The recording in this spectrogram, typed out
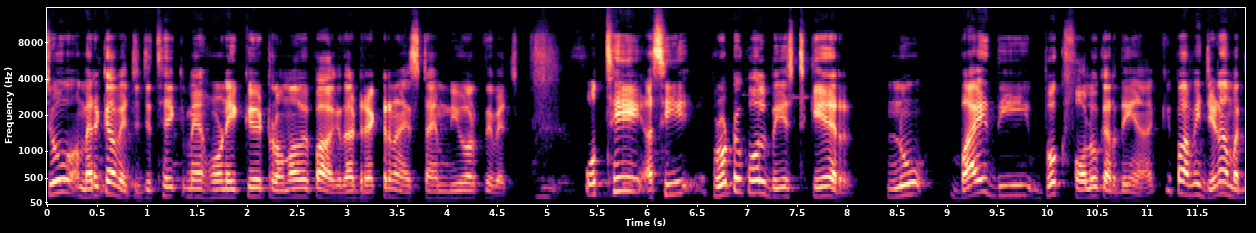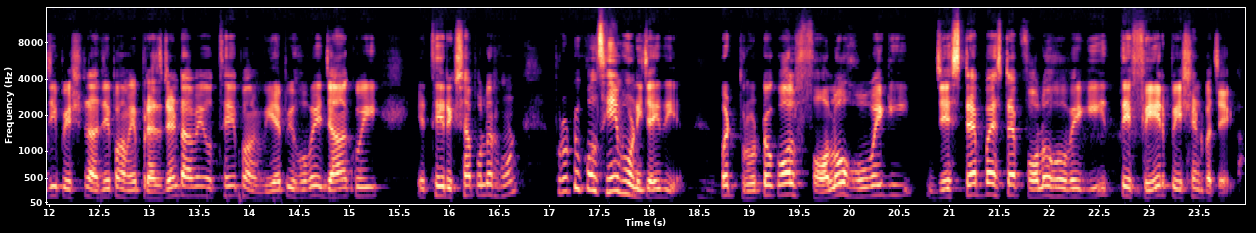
ਜੋ ਅਮਰੀਕਾ ਵਿੱਚ, ਜਿੱਥੇ ਕਿ ਮੈਂ ਹੁਣ ਇੱਕ ਟਰੋਮਾ ਵਿਭਾਗ ਦਾ ਡਾਇਰੈਕਟਰ ਹਾਂ ਇਸ ਟਾਈਮ ਨਿਊਯਾਰਕ ਦੇ ਵਿੱਚ, ਉੱਥੇ ਅਸੀਂ ਪ੍ਰੋਟੋਕਾਲ ਬੇਸਡ ਕੇਅਰ ਨੂੰ ਬਾਈ ਦੀ ਬੁੱਕ ਫੋਲੋ ਕਰਦੇ ਹਾਂ ਕਿ ਭਾਵੇਂ ਜਿਹੜਾ ਮਰਜ਼ੀ ਪੇਸ਼ੈਂਟ ਆ ਜਾਏ, ਭਾਵੇਂ ਪ੍ਰੈਜ਼ੀਡੈਂਟ ਆਵੇ ਉੱਥੇ, ਭਾਵੇਂ ਵੀਆਈਪੀ ਹੋਵੇ ਜਾਂ ਕੋਈ ਇੱਥੇ ਰਿਕਸ਼ਾ ਪੁਲਰ ਹੋਣ ਪ੍ਰੋਟੋਕੋਲ ਸੇਮ ਹੋਣੀ ਚਾਹੀਦੀ ਹੈ। ਬਟ ਪ੍ਰੋਟੋਕੋਲ ਫੋਲੋ ਹੋਵੇਗੀ, ਜੇ ਸਟੈਪ ਬਾਈ ਸਟੈਪ ਫੋਲੋ ਹੋਵੇਗੀ, ਤੇ ਫੇਰ ਪੇਸ਼ੈਂਟ ਬਚੇਗਾ।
